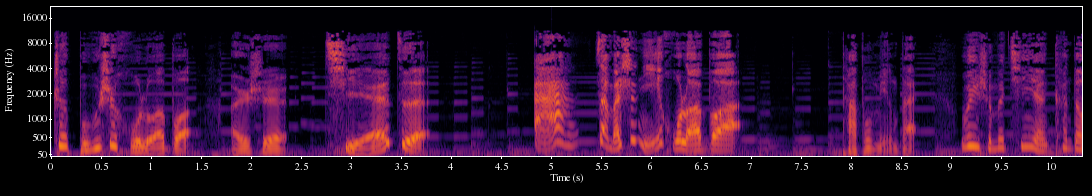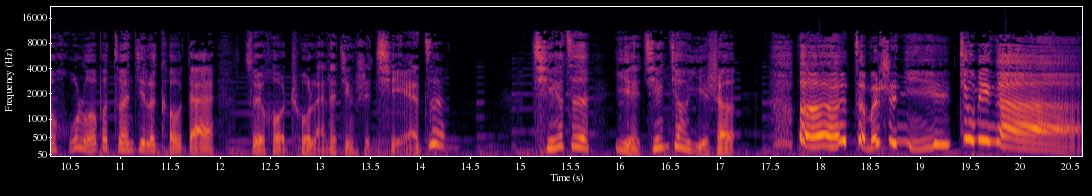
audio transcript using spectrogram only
这不是胡萝卜，而是茄子！啊，怎么是你胡萝卜？他不明白，为什么亲眼看到胡萝卜钻进了口袋，最后出来的竟是茄子？茄子也尖叫一声：“啊，怎么是你？救命啊！”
